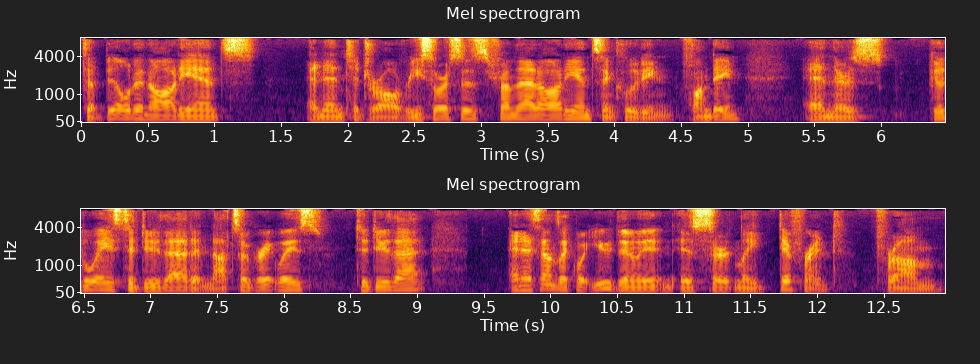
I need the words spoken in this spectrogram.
to build an audience and then to draw resources from that audience, including funding. And there's good ways to do that and not so great ways to do that. And it sounds like what you're doing is certainly different from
